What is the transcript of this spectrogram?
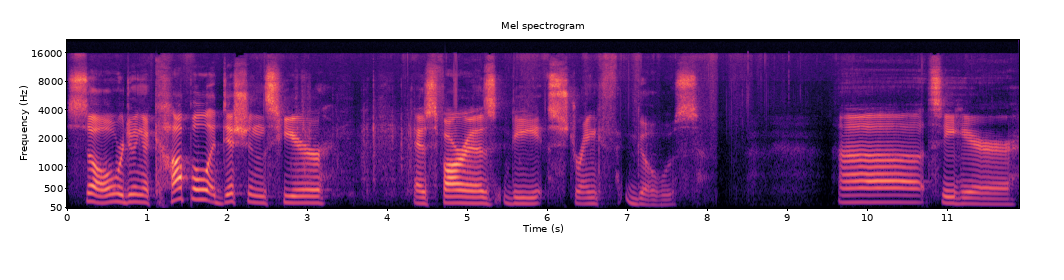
So we're doing a couple additions here as far as the strength goes. Uh, let's see here.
